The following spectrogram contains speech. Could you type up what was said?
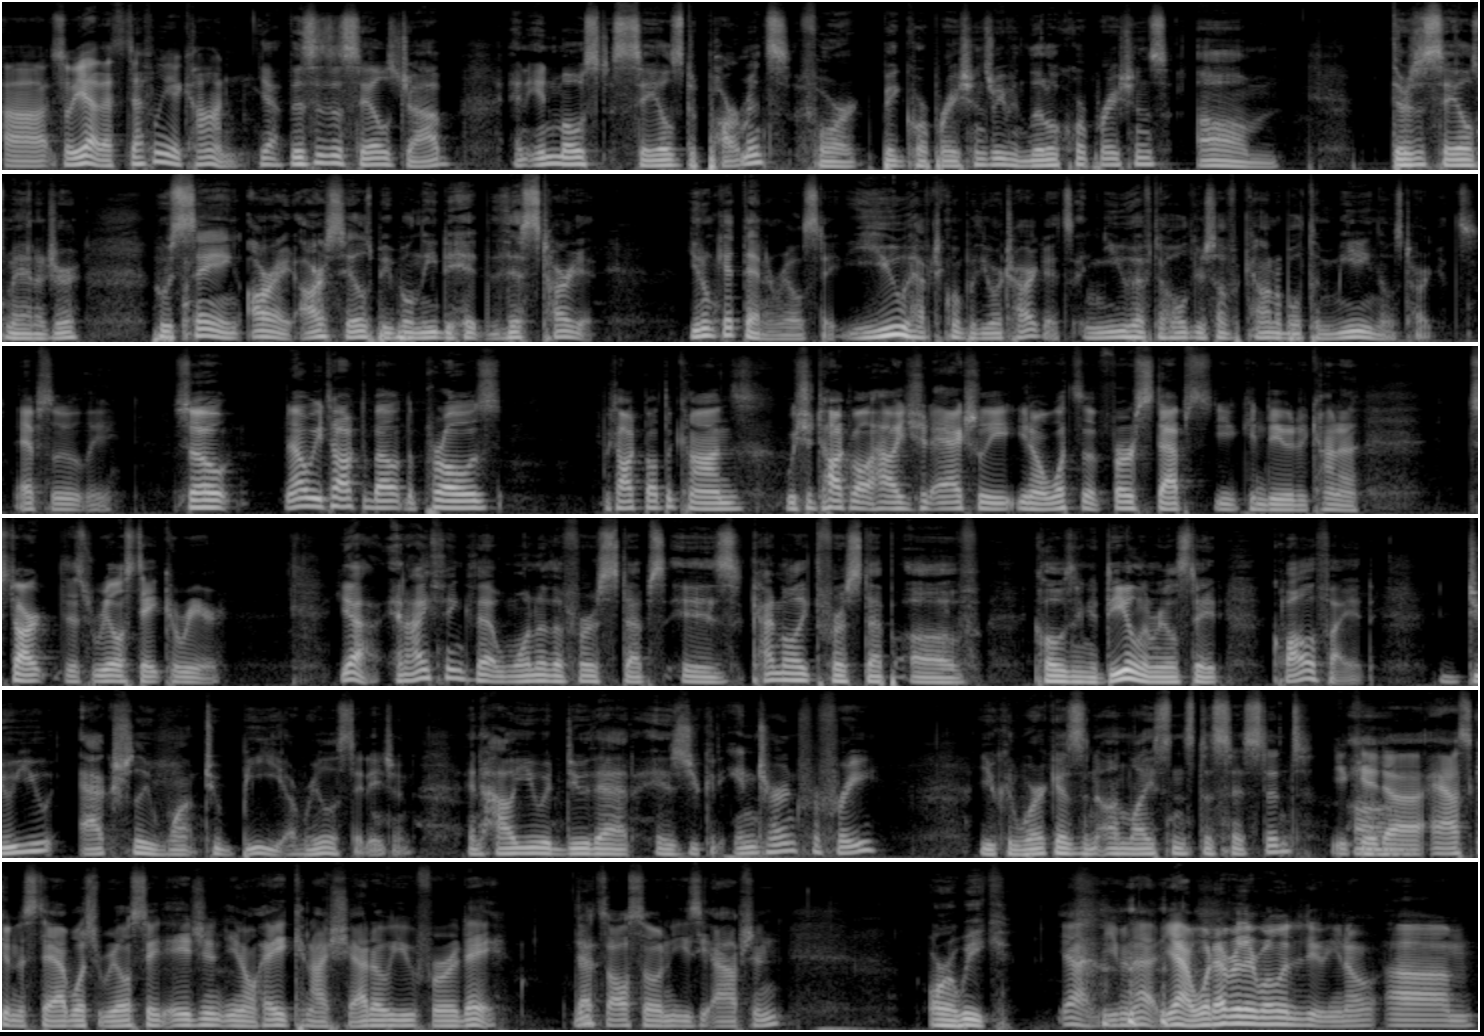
Uh, so yeah, that's definitely a con. Yeah, this is a sales job, and in most sales departments for big corporations or even little corporations, um, there's a sales manager who's saying, "All right, our salespeople need to hit this target." You don't get that in real estate. You have to come up with your targets, and you have to hold yourself accountable to meeting those targets. Absolutely. So now we talked about the pros. We talked about the cons. We should talk about how you should actually, you know, what's the first steps you can do to kind of start this real estate career. Yeah, and I think that one of the first steps is kind of like the first step of closing a deal in real estate. Qualify it. Do you actually want to be a real estate agent? And how you would do that is you could intern for free. You could work as an unlicensed assistant. You could Um, uh, ask an established real estate agent, you know, hey, can I shadow you for a day? Yeah. That's also an easy option. or a week. Yeah, even that. Yeah, whatever they're willing to do, you know. Um,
